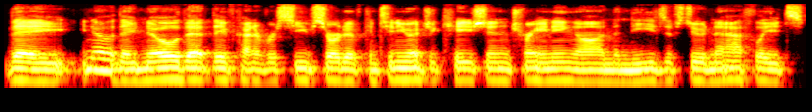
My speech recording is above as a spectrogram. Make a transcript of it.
They, you know, they know that they've kind of received sort of continuing education training on the needs of student athletes.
